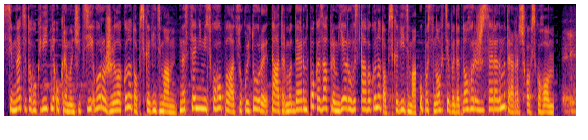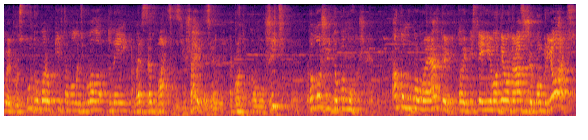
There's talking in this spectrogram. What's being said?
17 квітня у Кременчуці ворожила конотопська відьма. На сцені міського палацу культури театр Модерн показав прем'єру вистави Конотопська відьма у постановці видатного режисера Дмитра Рачковського. Лікує простуду у парубків та молоді. Бувало, до неї мерз за 20 з'їжджаються. Так от кому жить, то може й допоможе. А кому померти, той після її води одразу ж помрять.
